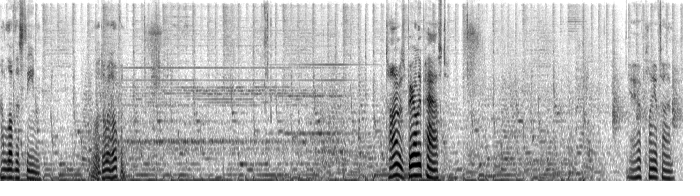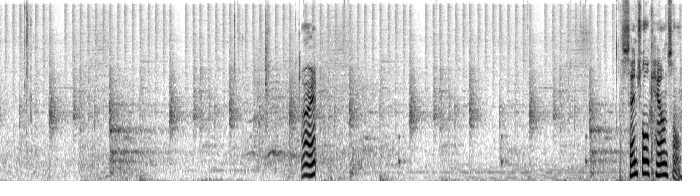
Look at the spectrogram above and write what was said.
I love this theme. Oh, the door's open. Time has barely passed. Yeah, I have plenty of time. Alright. Central Council.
